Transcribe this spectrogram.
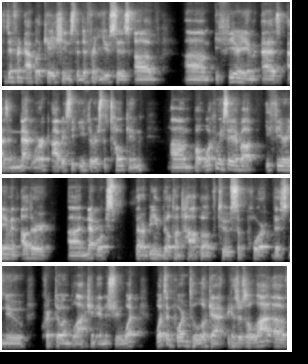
the different applications, the different uses of um, Ethereum as as a network? Obviously, Ether is the token, um, but what can we say about Ethereum and other uh, networks that are being built on top of to support this new crypto and blockchain industry? What what's important to look at because there's a lot of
